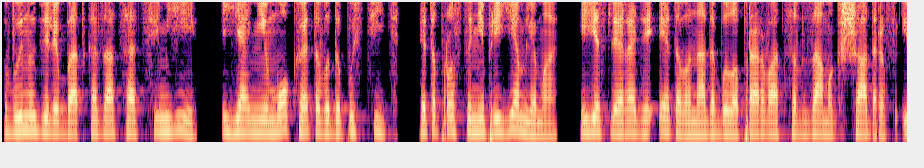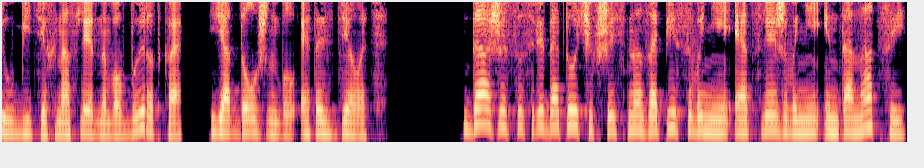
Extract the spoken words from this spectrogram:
вынудили бы отказаться от семьи. Я не мог этого допустить. Это просто неприемлемо. И если ради этого надо было прорваться в замок Шадров и убить их наследного выродка, я должен был это сделать. Даже сосредоточившись на записывании и отслеживании интонаций,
